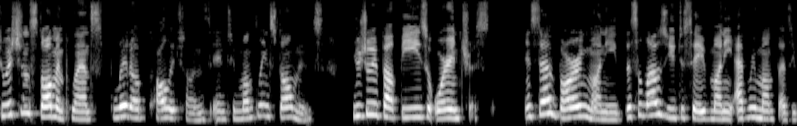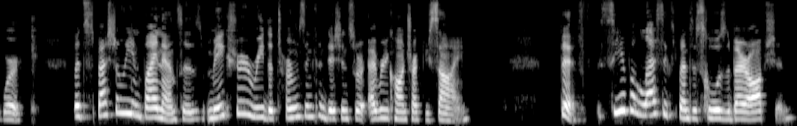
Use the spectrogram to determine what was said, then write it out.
tuition installment plans split up college funds into monthly installments, usually without fees or interest. Instead of borrowing money, this allows you to save money every month as you work. But especially in finances, make sure you read the terms and conditions for every contract you sign. Fifth, see if a less expensive school is a better option.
